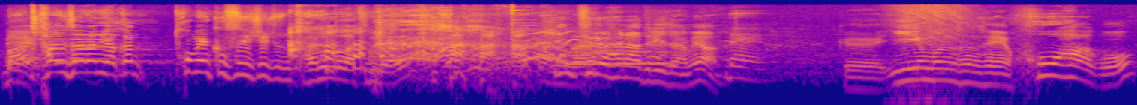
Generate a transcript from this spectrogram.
말탄 사람이 약간 톰 행크스 씨좀 닮은 것 같은데. 힌트를 하나 드리자면 네. 그 이문 선생의 호하고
